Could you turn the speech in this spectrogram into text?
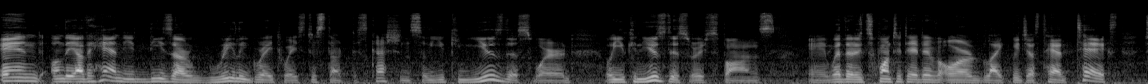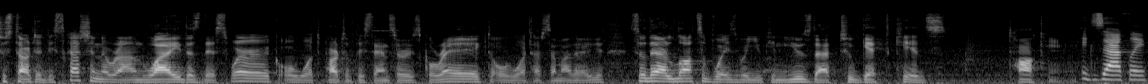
And on the other hand, you, these are really great ways to start discussions. So you can use this word or you can use this response, uh, whether it's quantitative or like we just had text, to start a discussion around why does this work or what part of this answer is correct or what are some other ideas. So there are lots of ways where you can use that to get kids talking. Exactly.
